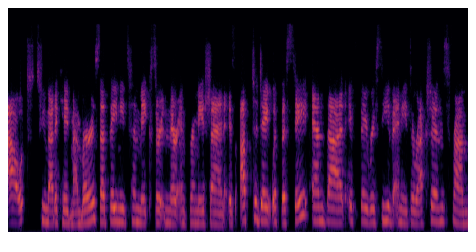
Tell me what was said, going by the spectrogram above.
out to Medicaid members that they need to make certain their information is up to date with the state and that if they receive any directions from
